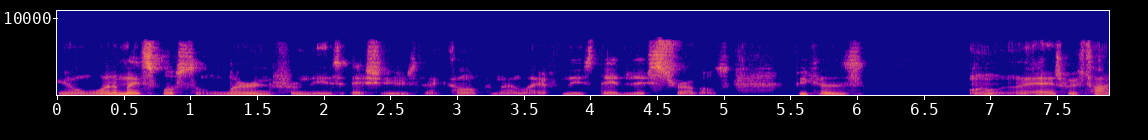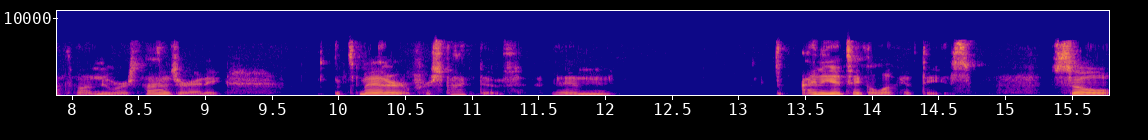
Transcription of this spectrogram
You know, what am I supposed to learn from these issues that come up in my life these day to day struggles? Because well, as we've talked about numerous times already, it's a matter of perspective. And I need to take a look at these. So,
